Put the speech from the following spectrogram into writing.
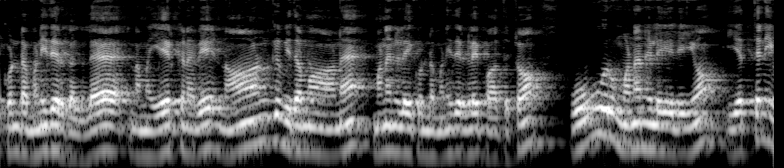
கொண்ட மனிதர்களில் நம்ம ஏற்கனவே நான்கு விதமான மனநிலை கொண்ட மனிதர்களை பார்த்துட்டோம். ஒவ்வொரு மனநிலையிலையும் எத்தனை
